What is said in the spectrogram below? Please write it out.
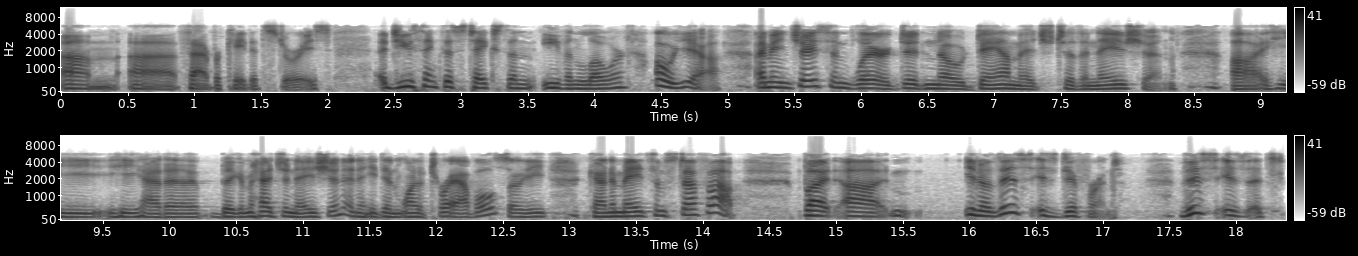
um, uh, fabricated stories. Uh, do you think this takes them even lower? Oh yeah. I mean, Jason Blair did no damage to the nation. Uh, he he had a big imagination and he didn't want to travel, so he kind of made some stuff up. But uh, you know, this is different. This is it's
